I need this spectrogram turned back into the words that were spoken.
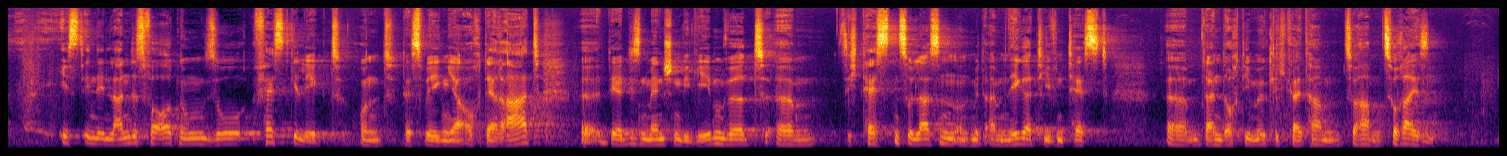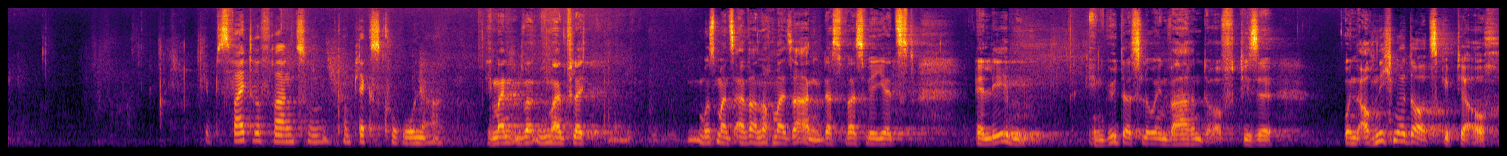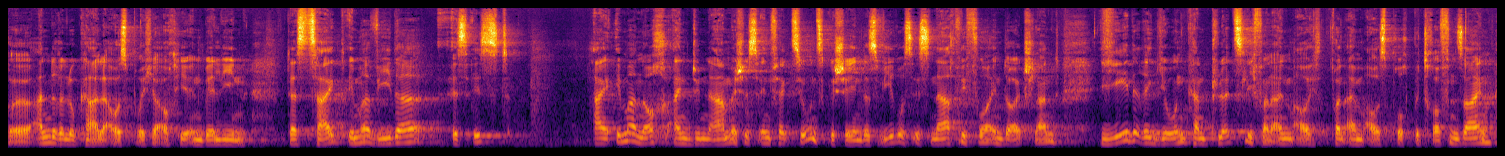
ist in den Landesverordnungen so festgelegt und deswegen ja auch der Rat, äh, der diesen Menschen gegeben wird, ähm, sich testen zu lassen und mit einem negativen Test ähm, dann doch die Möglichkeit haben, zu haben, zu reisen. Gibt es weitere Fragen zum Komplex Corona? Ich meine, vielleicht muss man es einfach noch mal sagen. Das, was wir jetzt erleben in Gütersloh, in Warendorf, diese und auch nicht nur dort, es gibt ja auch äh, andere lokale Ausbrüche, auch hier in Berlin. Das zeigt immer wieder, es ist immer noch ein dynamisches Infektionsgeschehen. Das Virus ist nach wie vor in Deutschland. Jede Region kann plötzlich von einem, von einem Ausbruch betroffen sein.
